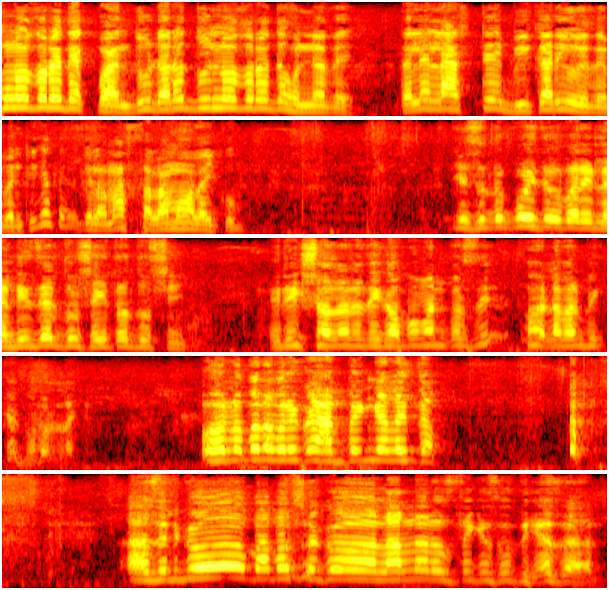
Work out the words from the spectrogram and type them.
নজরে দেখবেন, দুইটারে দুই নজরে দে হন্যা দে। তাহলে লাস্টে ভিকারি হয়ে যাবেন, ঠিক আছে? গেলাম, আসসালামু আলাইকুম। কিছু তো কইতেও পারি না, নিজের দোষেই তো দোষী। রিক্সাওয়ালারে দেখে অপমান করছি ওখানে আবার ভিক্ষা করার লাগে। ওখানে আবার আমার হাত ভেঙে লাইতাম আসেন গো, বাবা সকল, আল্লাহর হস্তে কিছু দিয়ে যান।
